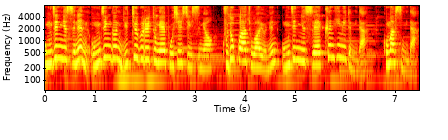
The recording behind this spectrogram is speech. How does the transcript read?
옹진 뉴스는 옹진군 유튜브를 통해 보실 수 있으며 구독과 좋아요는 옹진 뉴스에 큰 힘이 됩니다. 고맙습니다.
